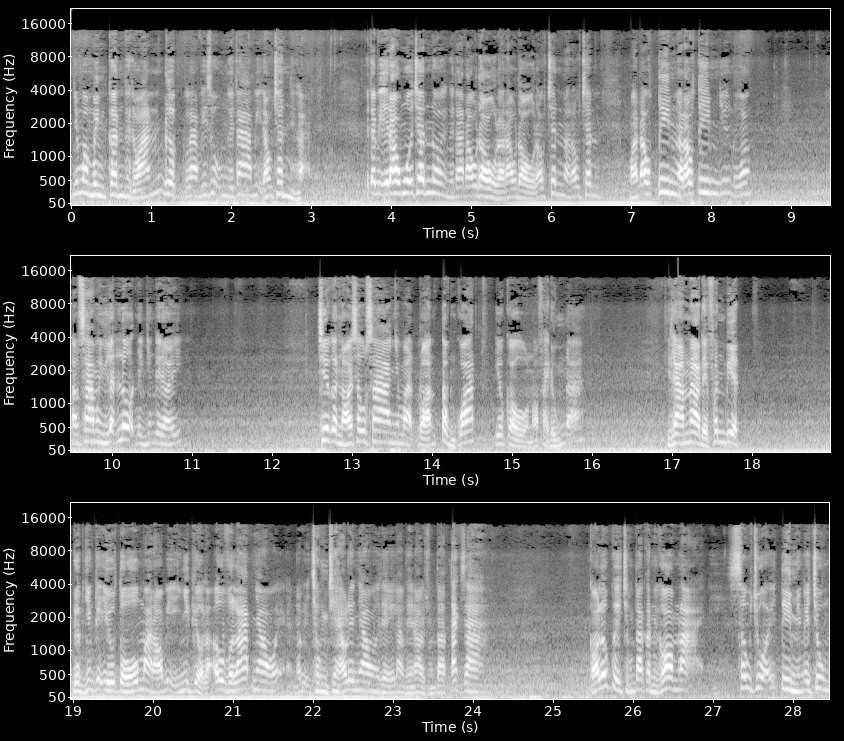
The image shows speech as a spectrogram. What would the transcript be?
Nhưng mà mình cần phải đoán được là ví dụ người ta bị đau chân chẳng hạn. Người ta bị đau mỗi chân thôi người ta đau đầu là đau đầu đau chân là đau chân mà đau tim là đau tim chứ đúng không? Làm sao mình lẫn lộn được những cái đấy? Chưa cần nói sâu xa, nhưng mà đoán tổng quát, yêu cầu nó phải đúng đã. Thì làm nào để phân biệt được những cái yếu tố mà nó bị như kiểu là overlap nhau ấy, nó bị chồng chéo lên nhau như thế, làm thế nào chúng ta tách ra? Có lúc thì chúng ta cần gom lại, sâu chuỗi, tìm những cái chung.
